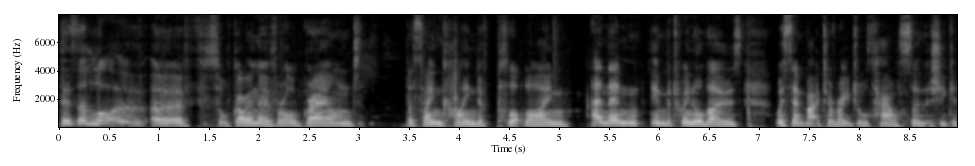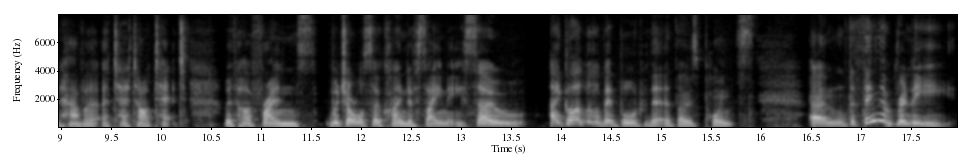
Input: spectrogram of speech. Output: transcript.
There's a lot of, of sort of going over old ground, the same kind of plot line. And then in between all those, we're sent back to Rachel's house so that she can have a, a tete a tete with her friends, which are also kind of samey. So I got a little bit bored with it at those points. Um, the thing that really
